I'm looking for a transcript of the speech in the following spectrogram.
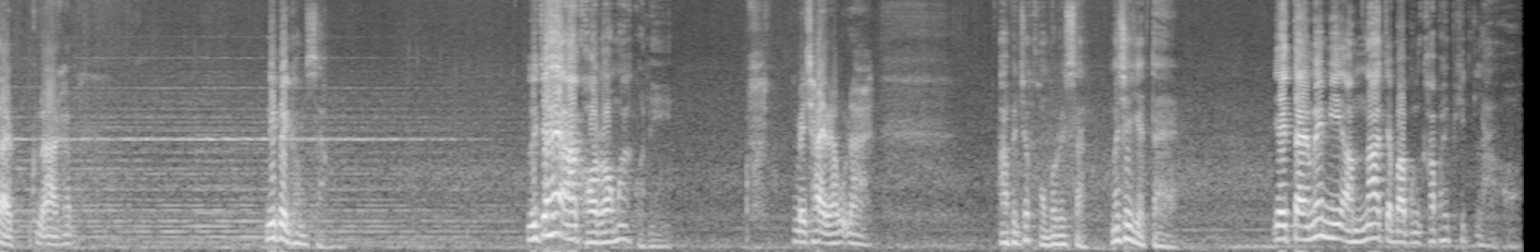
แต่คุณอาครับ นี่เป็นคำสั่ง หรือจะให้อาขอร้องมากกว่านี้ ไม่ใช่นะครับคุณอา อาเป็นเจ้าของบริษัท ไม่ใช่ยายแต่ยายแต่ไม่มีอำนาจจะมาบังคับให้พิษลาออก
